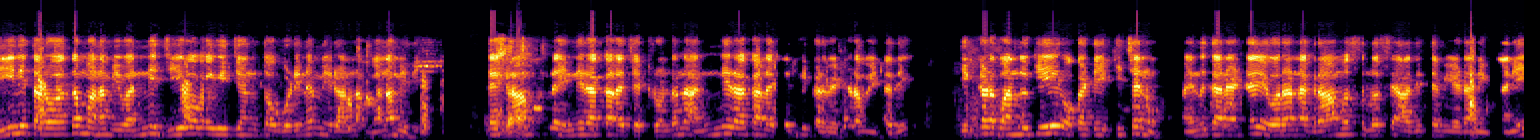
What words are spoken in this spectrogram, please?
దీని తర్వాత మనం ఇవన్నీ జీవ వైవిధ్యంతో కూడిన మీరు అన్న వనం ఇది. అంటే గ్రామంలో ఎన్ని రకాల చెట్లు ఉండనో అన్ని రకాల చెట్లు ఇక్కడ పెట్టడం అవుతుంది. ఇక్కడ బంధుకి ఒకటి కిచెన్. ఎందుకనంటే ఎవరన్నా గ్రామస్తులు వస్తే ఆతిథ్యం ఇవ్వడానికి కానీ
